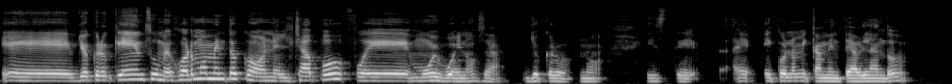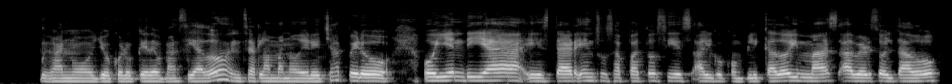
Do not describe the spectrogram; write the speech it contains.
Eh, yo creo que en su mejor momento con el Chapo fue muy bueno, o sea, yo creo, ¿no? Este, eh, económicamente hablando, ganó yo creo que demasiado en ser la mano derecha, pero hoy en día estar en sus zapatos sí es algo complicado y más haber soltado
